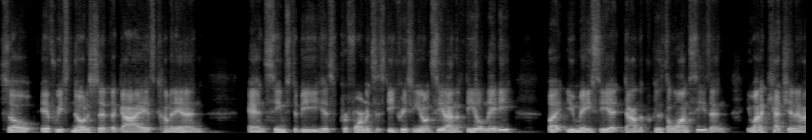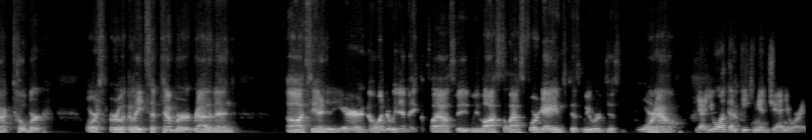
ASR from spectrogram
So if we notice that the guy is coming in and seems to be his performance is decreasing, you don't see it on the field maybe, but you may see it down the because it's a long season. You want to catch it in October or early late September rather than oh it's the end of the year and no wonder we didn't make the playoffs. We we lost the last four games because we were just worn out. Yeah, you want them peaking in January.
